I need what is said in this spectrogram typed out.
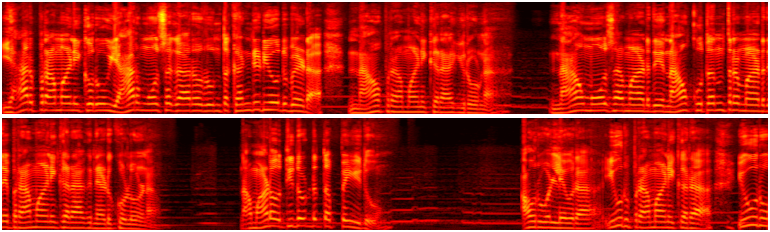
ಯಾರು ಪ್ರಾಮಾಣಿಕರು, ಯಾರು ಮೋಸಗಾರರು ಅಂತ ಕಂಡುಹಿಡಿಯೋದು ಬೇಡ. ನಾವು ಪ್ರಾಮಾಣಿಕರಾಗಿರೋಣ. ನಾವು ಮೋಸ ಮಾಡದೆ, ನಾವು ಕುತಂತ್ರ ಮಾಡದೆ ಪ್ರಾಮಾಣಿಕರಾಗಿ ನಡ್ಕೊಳ್ಳೋಣ. ನಾವು ಮಾಡೋ ಅತಿ ದೊಡ್ಡ ತಪ್ಪೇ ಇದು. ಅವರು ಒಳ್ಳೆಯವರ, ಇವರು ಪ್ರಾಮಾಣಿಕರ, ಇವರು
